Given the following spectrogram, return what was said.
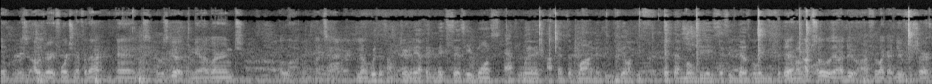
was, I was very fortunate for that, and it was good. I mean, I learned a lot. That's it. You know, with this opportunity, I think Nick says he wants athletic offensive linemen. Do you feel like he fit that mold? He says he does believe you fit that Yeah, mold. absolutely. I do. I feel like I do for sure.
